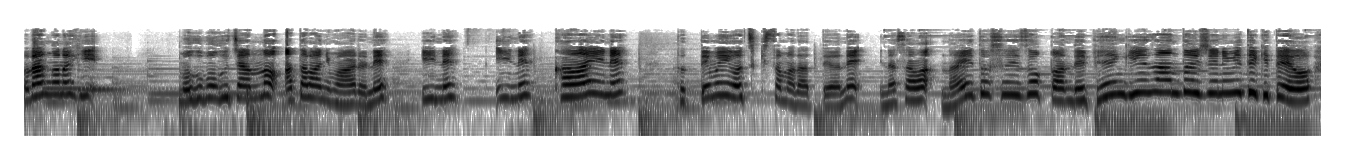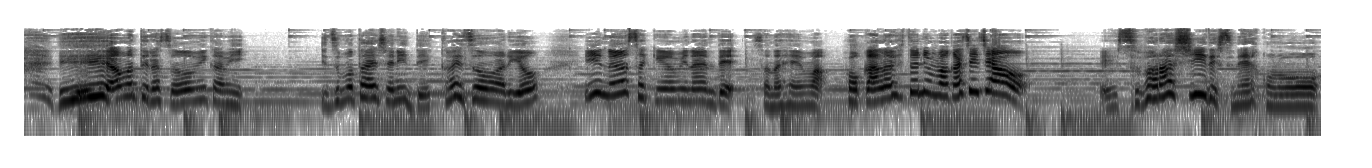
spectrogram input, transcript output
お団子の日、もぐもぐちゃんの頭にもあるね。いいね、いいね、かわいいね。とってもいいお月様だったよね。稲佐はナイト水族館でペンギンさんと一緒に見てきたよ。ええー、アマテラス大神。出雲大社にでっかい像あるよ。いいのよ、先読みなんで。その辺は他の人に任せちゃおう。えー、素晴らしいですね。この、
